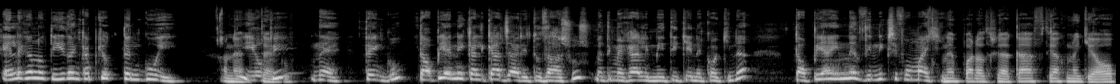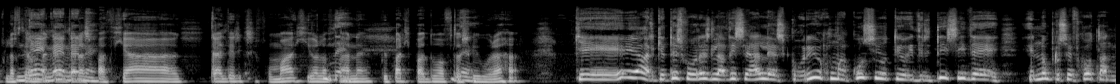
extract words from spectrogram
έλεγαν ότι είδαν κάποιο τενγκούι. Α, ναι, οι τέγκου. οποίοι, ναι, τέγκου, τα οποία είναι οι καλικάτζαροι του δάσους με τη μεγάλη μύτη και είναι κόκκινα, τα οποία είναι δεινή ξυφομάχη. Ναι, που παραδοσιακά φτιάχνουν και όπλα, φτιάχνουν Ναι, τα ναι, καλύτερα ναι, ναι. σπαθιά, καλύτερη ξυφομάχη, όλα αυτά. Ναι. Ναι. που υπάρχει παντού αυτό Ναι. σίγουρα. Και αρκετές φορές δηλαδή σε άλλες κορεί έχουμε ακούσει ότι ο ιδρυτής είδε ενώ προσευχόταν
